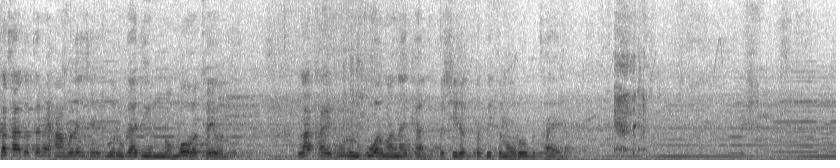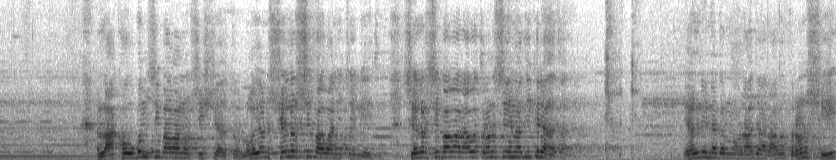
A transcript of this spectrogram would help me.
કથા તો તમે સાંભળે છે, ગુરુ ગાદીનો મોહ થયો. લાખાએ ગુરુને કૂવામાં નાખ્યા પછી રક્તપિત્તનો રોગ થાય. લાખો ઉગમસિંહ બાવાનો શિષ્ય હતો. લોયન શેલરસિંહ બાવાની ચેલી હતી. શેલરસિંહ બાવા રાવત રણસિંહના દીકરા હતા. એલડીનગરનો રાજા રાવત રણસિંહ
